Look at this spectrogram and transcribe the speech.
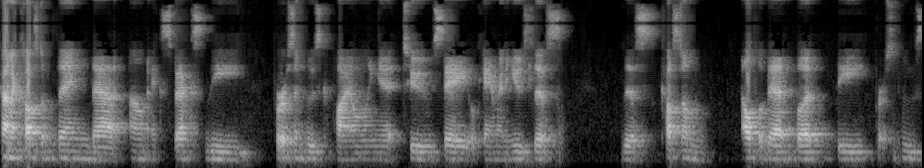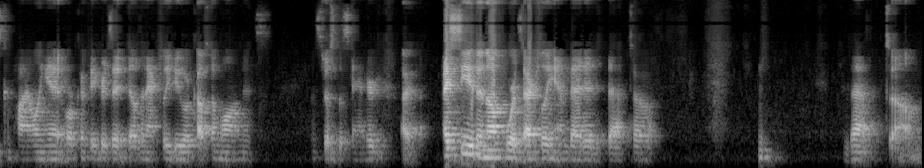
kind of custom thing that um, expects the person who's compiling it to say, okay, I'm going to use this this custom alphabet, but the person who's compiling it or configures it doesn't actually do a custom one. It's it's just the standard. I I see it enough where it's actually embedded that uh, that um,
